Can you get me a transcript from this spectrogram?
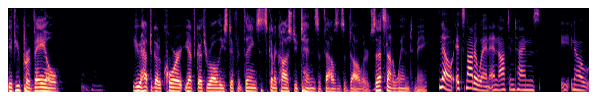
if you prevail, you have to go to court. You have to go through all these different things. It's going to cost you tens of thousands of dollars. So that's not a win to me. No, it's not a win. And oftentimes, you know,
